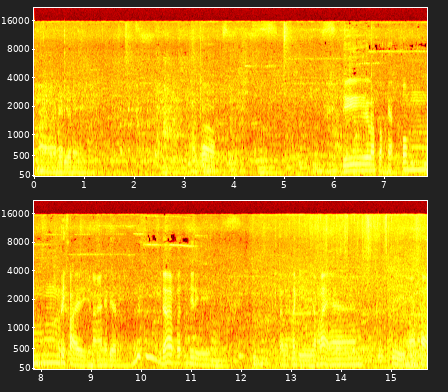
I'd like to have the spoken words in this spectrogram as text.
Nah, ini dia nih. Mantap. Di lapaknya Om Rifai. Nah, ini dia nih. Dapat jadi. Kita lihat lagi yang lain. Wih, mantap.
